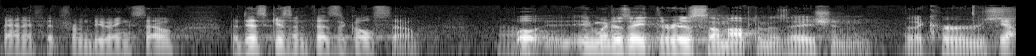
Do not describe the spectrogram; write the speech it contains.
benefit from doing so. The disk isn't physical, so. Well, in Windows 8, there is some optimization that occurs Yeah.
